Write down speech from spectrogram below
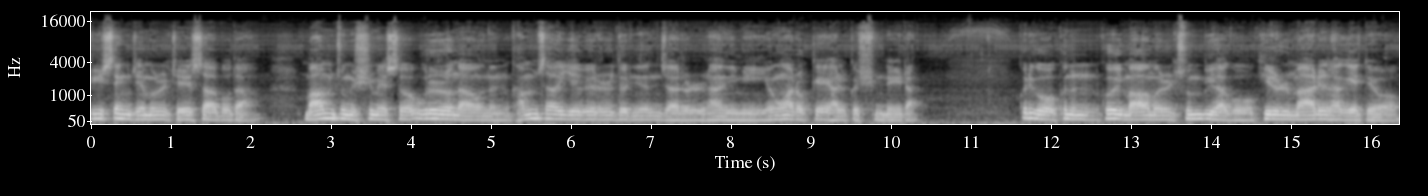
희생 제물 제사보다 마음 중심에서 우러러 나오는 감사의 예배를 드리는 자를 하나님이 영화롭게 할 것입니다. 그리고 그는 그의 마음을 준비하고 길을 마련하게 되어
